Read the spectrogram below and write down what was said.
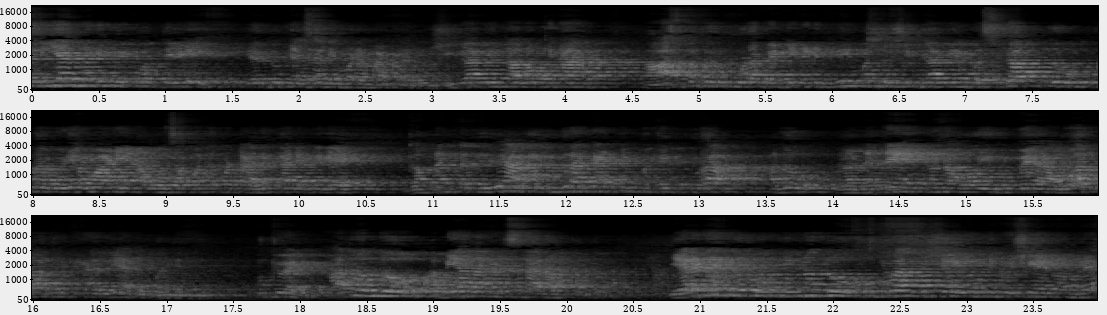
ಸರಿಯಾಗಿ ನಡೀಬೇಕು ಅಂತ ಹೇಳಿ ಇವತ್ತು ಕೆಲಸ ನಿರ್ವಹಣೆ ಮಾಡ್ತಾ ಇದ್ದೀವಿ ಶಿಗ್ಗಾವಿ ತಾಲೂಕಿನ ಆಸ್ಪತ್ರೆಗೂ ಕೂಡ ಭೇಟಿ ನೀಡಿದ್ವಿ ಮತ್ತು ಶಿಗ್ಗಾವಿಯ ಬಸ್ ಸ್ಟಾಪ್ ಕೂಡ ವಿಡಿಯೋ ಮಾಡಿ ನಾವು ಸಂಬಂಧಪಟ್ಟ ಅಧಿಕಾರಿಗಳಿಗೆ ಗಮನ ತಂದಿದ್ವಿ. ಹಾಗೆ ಇಂದಿರಾ ಕ್ಯಾಂಟೀನ್ ಬಗ್ಗೆ ಕೂಡ ಅದು ನಿನ್ನೆ ಇನ್ನು ನಾವು ಈ ರೂಪಾಯಿ ಹಲವಾರು ಒಂದು ಅಭಿಯಾನ ನಡೆಸ್ತಾ ಇರುವಂತದ್ದು ಎರಡನೇದು ಒಂದು ಇನ್ನೊಂದು ಮುಖ್ಯವಾದ ವಿಷಯ ಇವತ್ತಿನ ವಿಷಯ ಏನು ಅಂದ್ರೆ,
